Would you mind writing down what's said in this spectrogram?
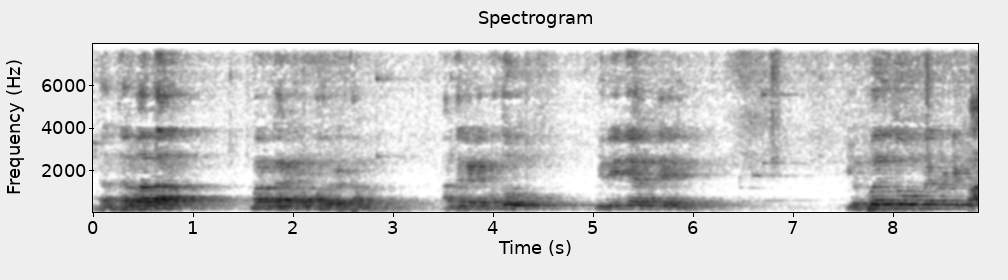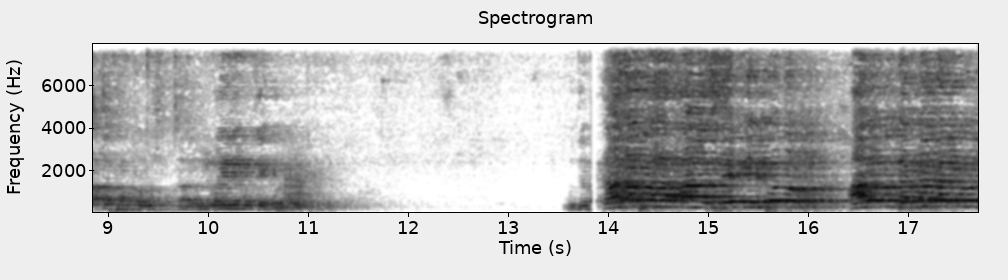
దాని తర్వాత మనం కార్యక్రమం మొదలు పెడతాం అంతకంటే ముందు మీరు ఏం చేయాలంటే ఎవరితో ఉన్నటువంటి పాత ఫోటోలు చాలా విలువైనవి ఉంటాయి కూడా. ఉద్యమ దాదాపు ఆ స్టేట్ వెళ్ళిపోతాం. ఆ రోజు ధర్నా కార్యక్రమం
